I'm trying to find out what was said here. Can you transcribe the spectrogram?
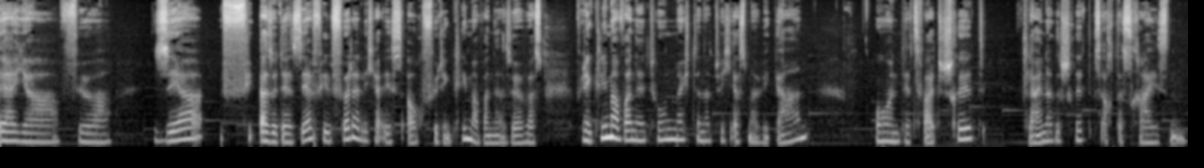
der ja für sehr also der sehr viel förderlicher ist, auch für den Klimawandel. Also wer was für den Klimawandel tun möchte, natürlich erstmal vegan. Und der zweite Schritt, kleinere Schritt, ist auch das Reisen.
